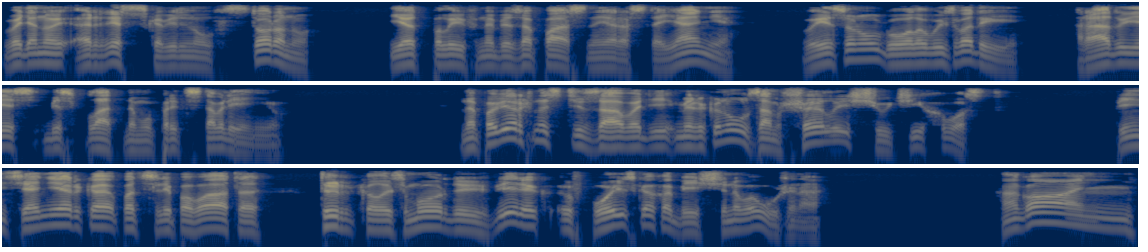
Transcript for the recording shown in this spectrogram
водяной резко вильнул в сторону и, отплыв на безопасное расстояние, высунул голову из воды радуясь бесплатному представлению. На поверхности заводи мелькнул замшелый щучий хвост. Пенсионерка подслеповато тыркалась мордой в берег в поисках обещанного ужина. «Огонь!»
